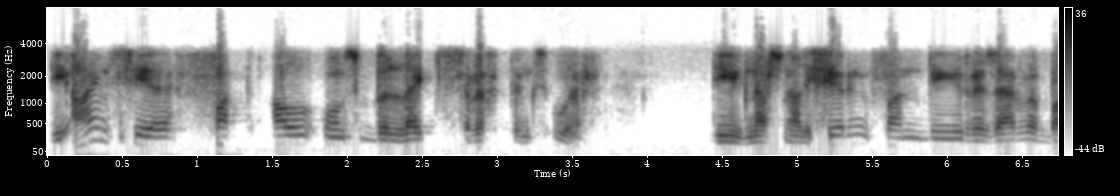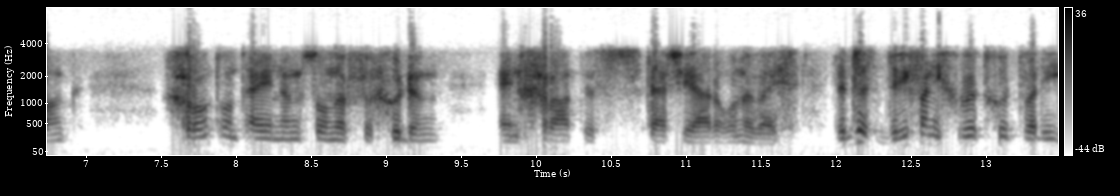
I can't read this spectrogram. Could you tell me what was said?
die ANC vat al ons beleidsrigtinge oor. Die nasionalisering van die Reservebank, grondonteeneming sonder vergoeding en gratis tersiêre onderwys. Dit is drie van die groot goed wat die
